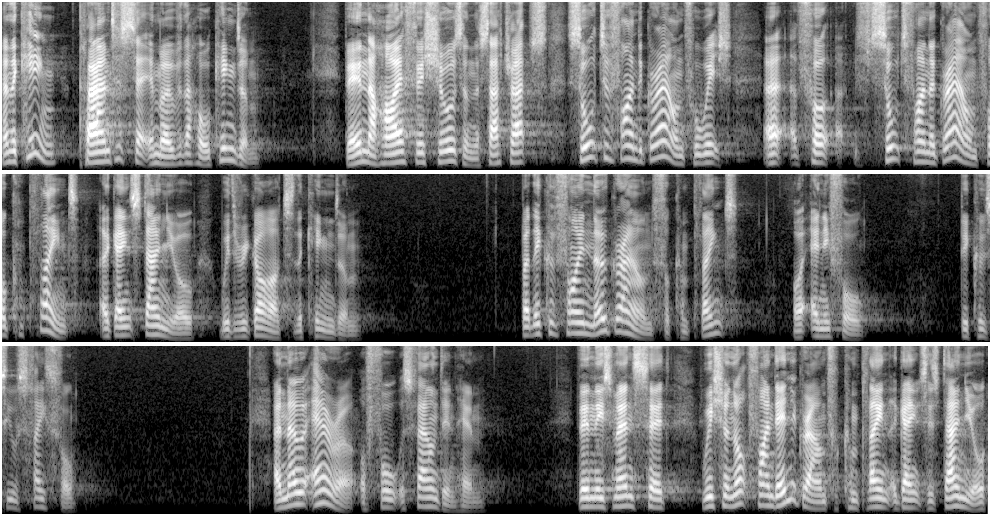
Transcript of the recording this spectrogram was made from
And the king planned to set him over the whole kingdom. Then the high officials and the satraps sought to find a ground for which uh, for, sought to find a ground for complaint against Daniel with regard to the kingdom. But they could find no ground for complaint or any fault because he was faithful. And no error or fault was found in him. Then these men said, We shall not find any ground for complaint against this Daniel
